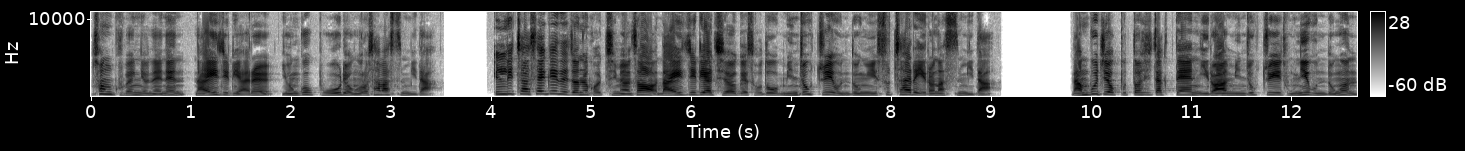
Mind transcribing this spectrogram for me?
1900년에는 나이지리아를 영국 보호령으로 삼았습니다. 1, 2차 세계대전을 거치면서 나이지리아 지역에서도 민족주의 운동이 수차례 일어났습니다. 남부 지역부터 시작된 이러한 민족주의 독립운동은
